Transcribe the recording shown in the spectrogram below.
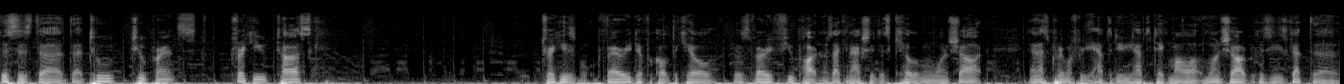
This is the the two two prince Tricky Tusk. Tricky is very difficult to kill. There's very few partners that can actually just kill him in one shot. And that's pretty much what you have to do. You have to take them all out in one shot because he's got the,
